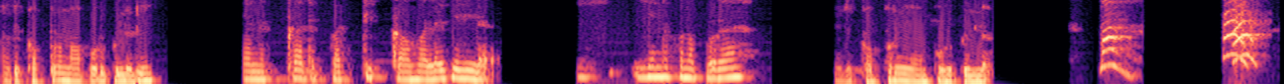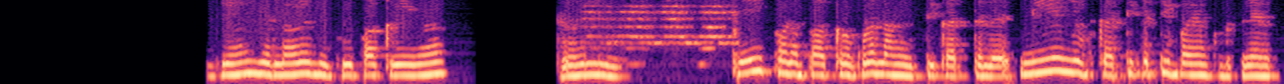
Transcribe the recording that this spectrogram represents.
அதுக்கப்புறம் நான் பொறுப்பு இல்லடி எனக்கு அதை பத்தி கவலை இல்லை. என்ன பண்ண போற? இதுக்கப்புறம் என் பொறுப்பு இல்லை. ஏன் எல்லாரும் இப்படி பாக்குறீங்க கேர்ள் பேய் படம் பார்க்க கூட நாங்க இப்படி கத்தல. நீ எங்களுக்கு கத்தி கத்தி பயம் கொடுத்துல எனக்கு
